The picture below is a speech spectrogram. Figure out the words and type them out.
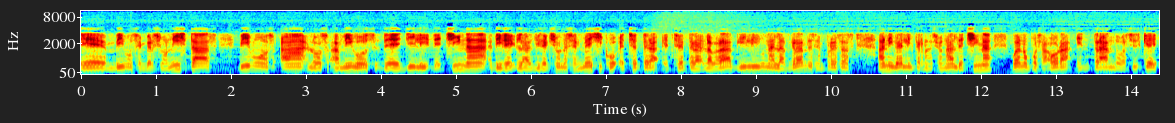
eh, vimos inversionistas, vimos a los amigos de Gili de China, las direcciones en México, etcétera, etcétera. La verdad, Gili, una de las grandes empresas a nivel internacional de China, bueno, pues ahora entrando. Así es que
